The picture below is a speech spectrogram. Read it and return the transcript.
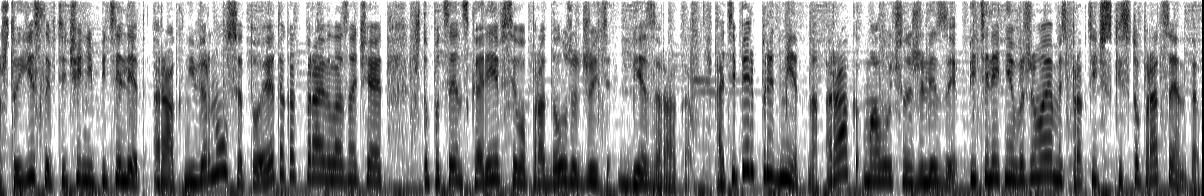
что если в течение пяти лет рак не вернулся, то это, как правило, означает, что пациент, скорее всего, продолжит жить без рака. А теперь предметно. Рак молочной железы. Пятилетняя выживаемость практически 100%.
